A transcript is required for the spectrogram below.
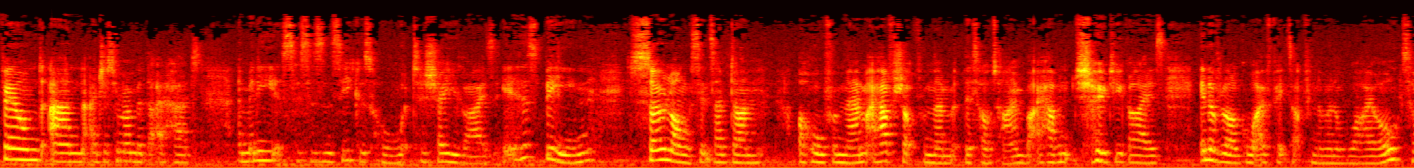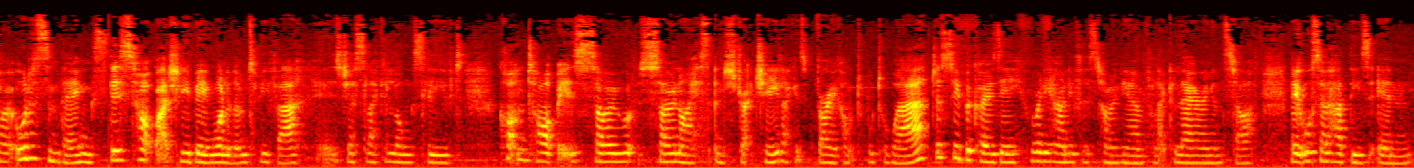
filmed and i just remembered that i had a mini sisters and seekers haul to show you guys. It has been so long since i've done a haul from them. I have shopped from them this whole time, but I haven't showed you guys in a vlog what I've picked up from them in a while. So I ordered some things. This top actually being one of them, to be fair. It's just like a long sleeved cotton top. It is so, so nice and stretchy. Like it's very comfortable to wear. Just super cozy, really handy for this time of year and for like layering and stuff. They also had these in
